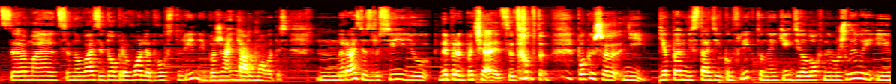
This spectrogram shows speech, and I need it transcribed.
це мається на увазі добра воля двох сторін і бажання так. домовитись. Наразі з Росією не передбачається. Тобто, поки що ні. Є певні стадії конфлікту, на яких діалог неможливий, і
